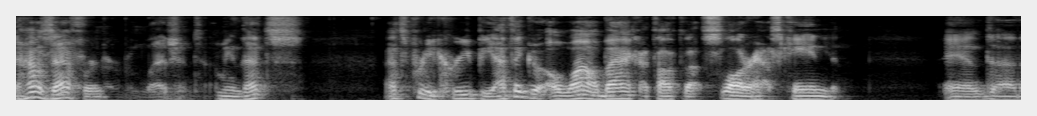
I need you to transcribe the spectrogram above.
Now, how's that for an urban legend? I mean, that's that's pretty creepy. I think a while back I talked about Slaughterhouse Canyon, and uh,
